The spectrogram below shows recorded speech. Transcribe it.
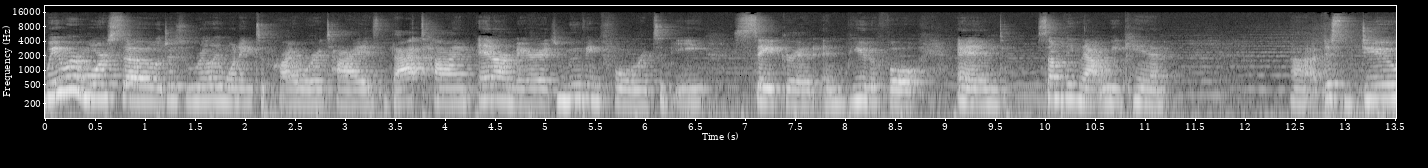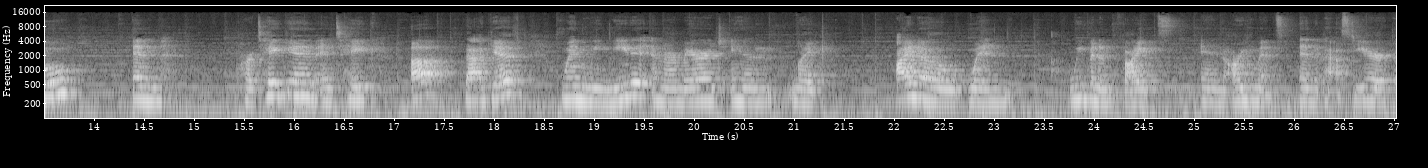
We were more so just really wanting to prioritize that time in our marriage moving forward to be sacred and beautiful and something that we can uh, just do and partake in and take up that gift when we need it in our marriage and like I know when we've been in fights and arguments in the past year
